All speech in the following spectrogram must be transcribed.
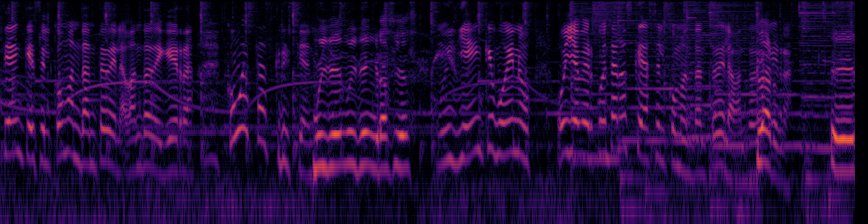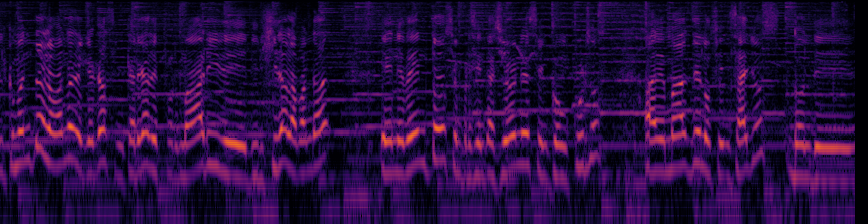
Cristian, que es el comandante de la banda de guerra. ¿Cómo estás, Cristian? Muy bien, muy bien, gracias. Muy bien, qué bueno. Oye, a ver, cuéntanos qué hace el comandante de la banda Claro, de guerra. el comandante de la banda de guerra se encarga de formar y de dirigir a la banda en eventos, en presentaciones, en concursos, además de los ensayos, donde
